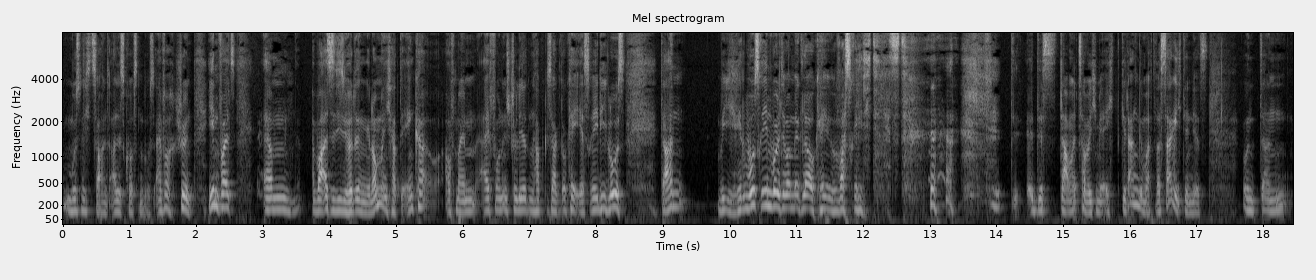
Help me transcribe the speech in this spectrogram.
muss nichts zahlen, alles kostenlos. Einfach schön. Jedenfalls ähm, war also diese Hürde dann genommen. Ich hatte Enker auf meinem iPhone installiert und habe gesagt, okay, jetzt rede ich los. Dann, wie ich losreden wollte, war mir klar, okay, was rede ich denn jetzt? das, damals habe ich mir echt Gedanken gemacht, was sage ich denn jetzt? Und dann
